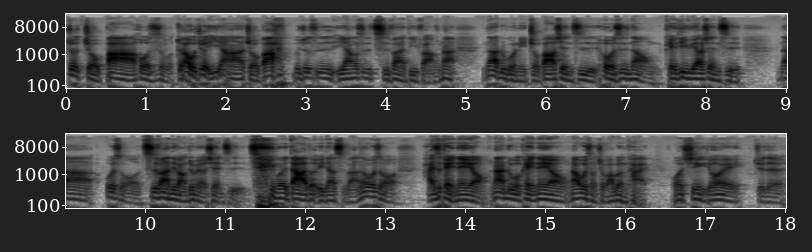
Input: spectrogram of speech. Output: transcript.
就酒吧啊，或者是什么？对啊，我觉得一样啊，酒吧 不就是一样是吃饭的地方？那那如果你酒吧要限制，或者是那种 KTV 要限制？那为什么吃饭的地方就没有限制？是因为大家都一定要吃饭。那为什么还是可以内用？那如果可以内用，那为什么酒吧不能开？我心里就会觉得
